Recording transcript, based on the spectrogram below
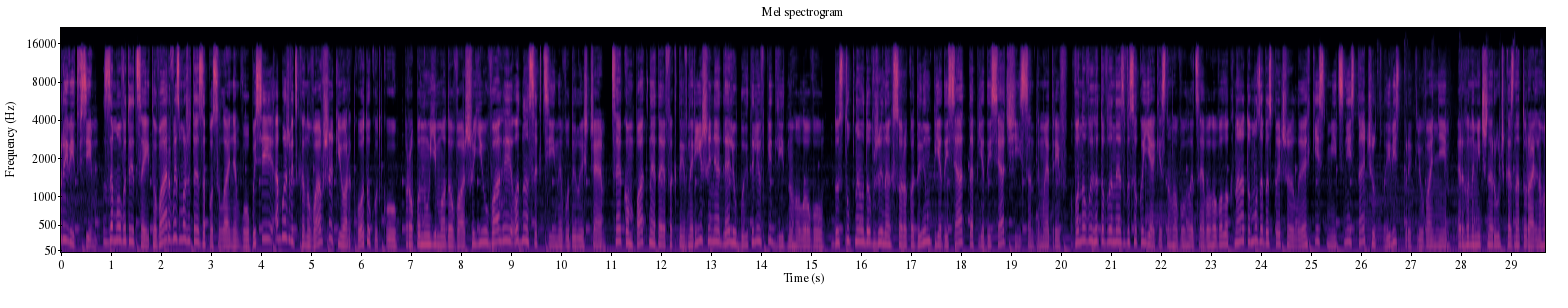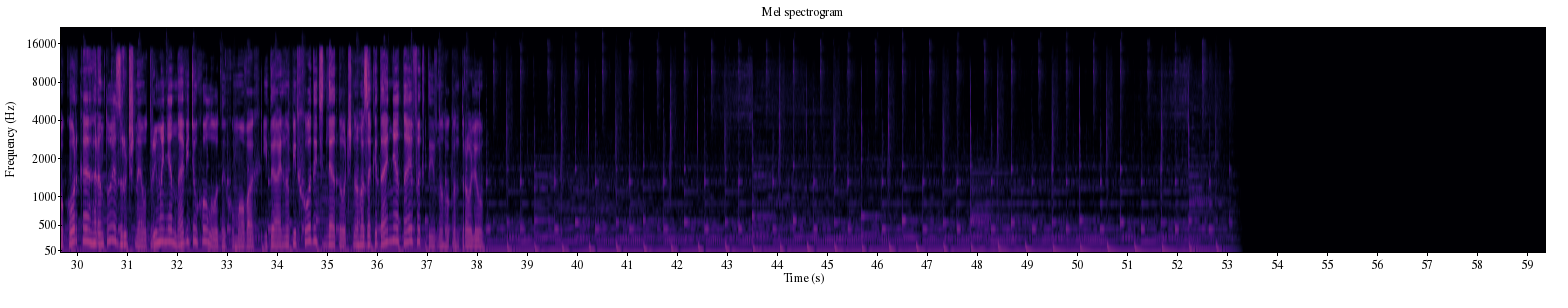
Привіт всім! Замовити цей товар ви зможете за посиланням в описі або ж відсканувавши QR-код у кутку. Пропонуємо до вашої уваги односекційне вудилище. Це компактне та ефективне рішення для любителів підлідного лову. Доступне у довжинах 41, 50 та 56 см. Воно виготовлене з високоякісного вуглецевого волокна, тому забезпечує легкість, міцність та чутливість при клюванні. Ергономічна ручка з натурального корка гарантує зручне утримання навіть у холодних умовах. Ідеально підходить для точного закидання та ефективного контролю.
